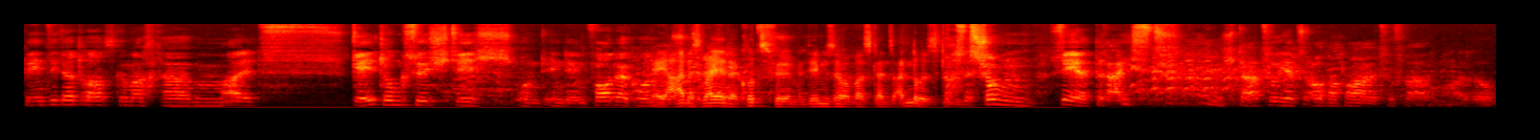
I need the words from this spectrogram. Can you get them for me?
den Sie da draus gemacht haben, als geltungssüchtig und in den Vordergrund. Ja, ja, das war ja der Kurzfilm, in dem es ja was ganz anderes ging. Das ist schon sehr dreist, mich dazu jetzt auch nochmal zu fragen. Also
